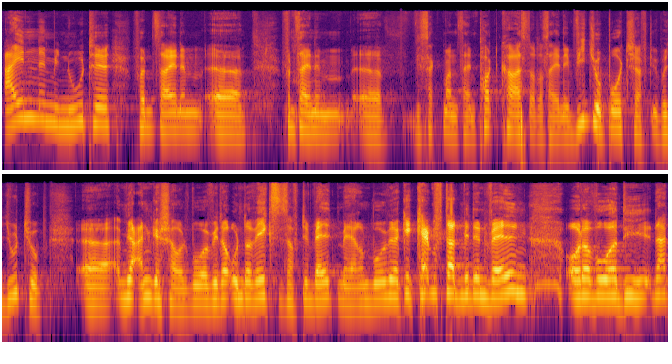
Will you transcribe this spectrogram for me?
eine Minute von seinem, äh, von seinem äh, wie sagt man, sein Podcast oder seine Videobotschaft über YouTube äh, mir angeschaut, wo er wieder unterwegs ist auf den Weltmeeren, wo er wieder gekämpft hat mit den Wellen oder wo er die, na,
